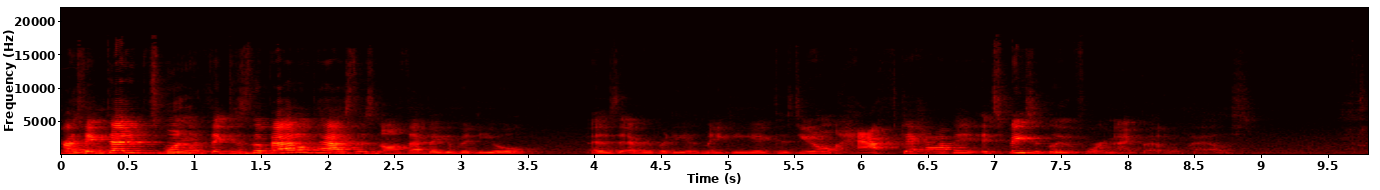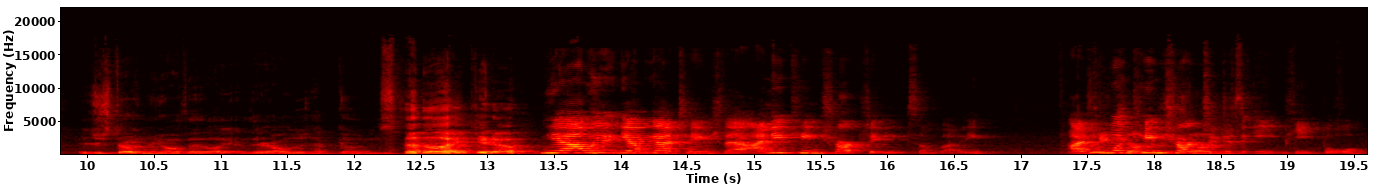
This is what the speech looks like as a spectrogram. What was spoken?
I think yeah, that is one yeah. of the things because the battle pass is not that big of a deal as everybody is making it because you don't have to have it. It's basically the Fortnite battle pass. It just throws me off that like they're all just have guns, like you know. Yeah, we yeah we gotta change that. I need King Shark to eat somebody. I just King want Shark King Shark, shark. to just eat people.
